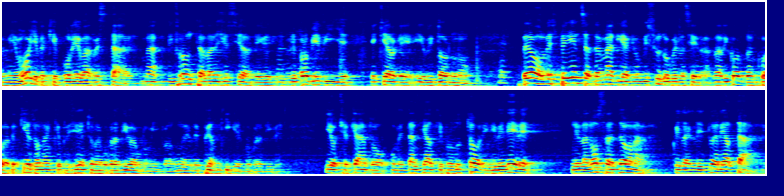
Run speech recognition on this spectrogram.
mia moglie perché voleva restare, ma di fronte alla necessità delle proprie figlie è chiaro che il ritorno... Però l'esperienza drammatica che ho vissuto quella sera, la ricordo ancora perché io sono anche presidente di una cooperativa agrumicola, una delle più antiche cooperative. Io ho cercato, come tanti altri produttori, di vedere nella nostra zona quella- le due realtà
